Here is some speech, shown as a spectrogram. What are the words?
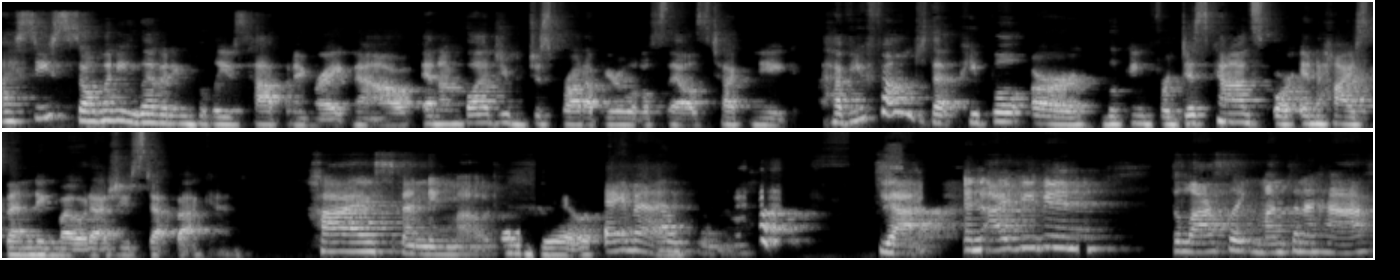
I see so many limiting beliefs happening right now. And I'm glad you just brought up your little sales technique. Have you found that people are looking for discounts or in high spending mode as you step back in? High spending mode. Thank you. Amen. yeah. And I've even, the last like month and a half,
